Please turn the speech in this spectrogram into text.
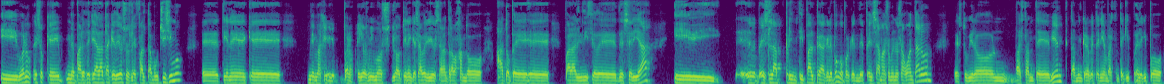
y bueno, eso que me parece que al ataque de Osos le falta muchísimo. Eh, tiene que, me imagino, bueno, ellos mismos lo tienen que saber y estarán trabajando a tope eh, para el inicio de, de Serie A y eh, es la principal pega que le pongo porque en defensa más o menos aguantaron estuvieron bastante bien. También creo que tenían bastante equipo. El equipo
